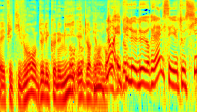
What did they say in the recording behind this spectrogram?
effectivement, de l'économie et de l'environnement. Non, et puis le, le réel, c'est aussi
